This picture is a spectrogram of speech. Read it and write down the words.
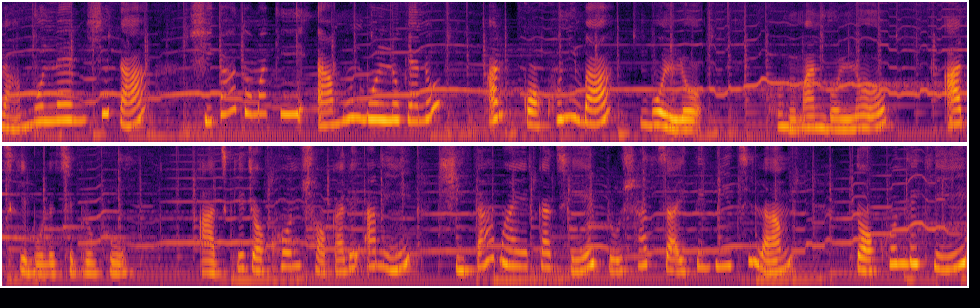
রাম বললেন, সীতা সীতা তোমাকে এমন বলল কেন? আর কখনই বা বলল? হনুমান বলল আজকে বলেছে প্রভু? আজকে যখন সকালে আমি সীতা মায়ের কাছে প্রসাদ চাইতে গিয়েছিলাম, তখন দেখি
